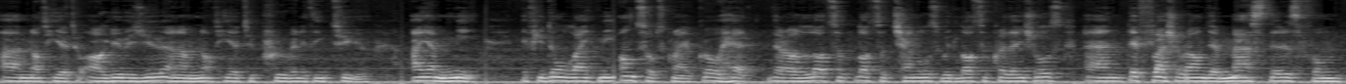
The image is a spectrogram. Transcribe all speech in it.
I'm not here to argue with you and I'm not here to prove anything to you. I am me. If you don't like me, unsubscribe. Go ahead. There are lots of lots of channels with lots of credentials and they flash around their masters from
